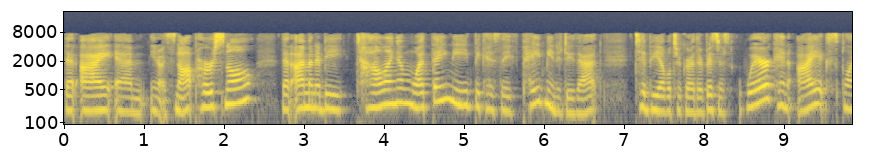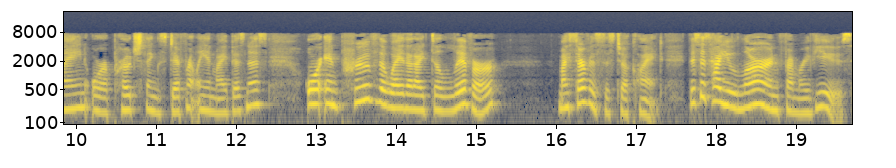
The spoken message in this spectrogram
that I am, you know, it's not personal, that I'm going to be telling them what they need because they've paid me to do that to be able to grow their business. Where can I explain or approach things differently in my business or improve the way that I deliver my services to a client? This is how you learn from reviews,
